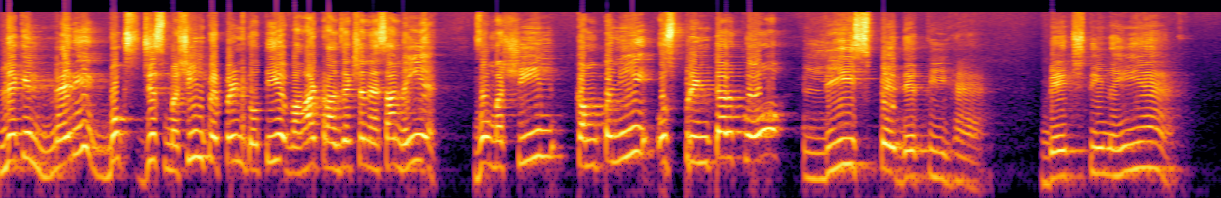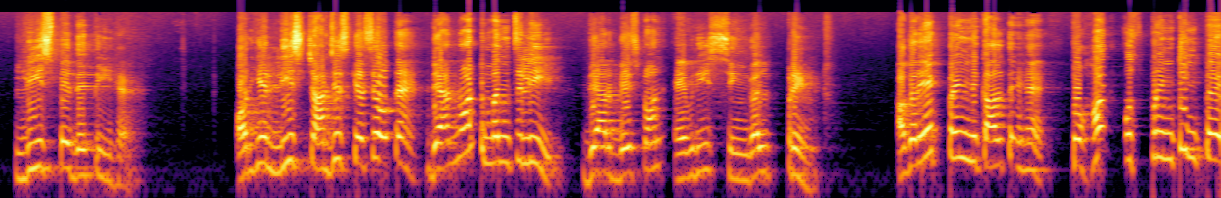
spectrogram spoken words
लेकिन मेरी बुक्स जिस मशीन पे प्रिंट होती है, वहाँ ट्रांजेक्शन ऐसा नहीं है। वो मशीन कंपनी उस प्रिंटर को लीज पे देती है। बेचती नहीं है। लीज पे देती है। और ये लीज चार्जेस कैसे होते हैं? They are not monthly they are based on every single print अगर एक प्रिंट निकालते हैं तो हर उस प्रिंटिंग पे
